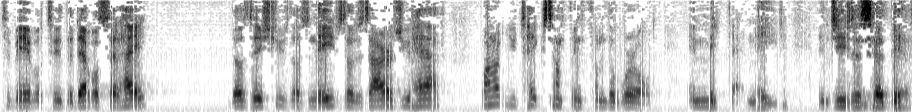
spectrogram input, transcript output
to be able to. The devil said, hey, those issues, those needs, those desires you have, why don't you take something from the world and meet that need? And Jesus said this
